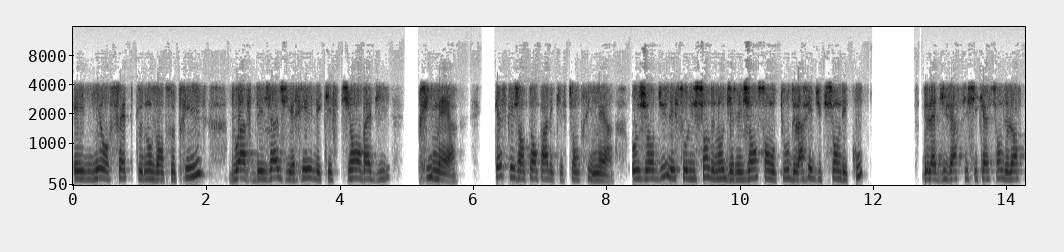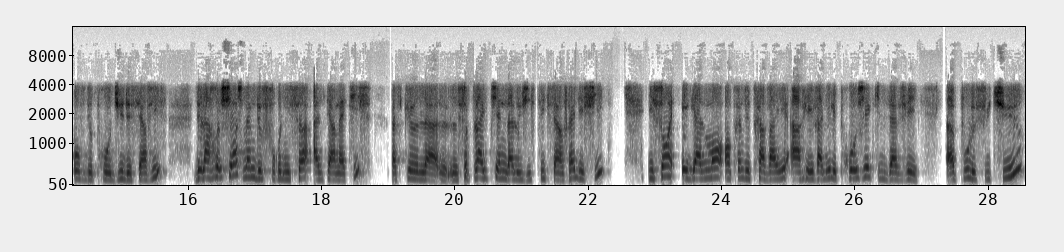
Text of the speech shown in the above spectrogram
est lié au fait que nos entreprises doivent déjà gérer les questions, on va dire, primaires. Qu'est-ce que j'entends par les questions primaires? Aujourd'hui, les solutions de nos dirigeants sont autour de la réduction des coûts, de la diversification de leur offre de produits de services, de la recherche même de fournisseurs alternatifs, parce que le supply chain, la logistique, c'est un vrai défi. Ils sont également en train de travailler à réévaluer les projets qu'ils avaient euh, pour le futur.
